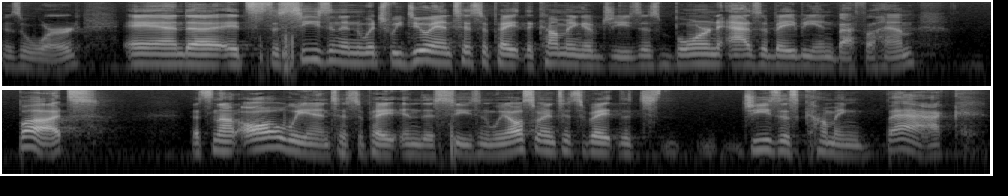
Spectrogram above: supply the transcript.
is a word, and uh, it's the season in which we do anticipate the coming of Jesus, born as a baby in Bethlehem. But that's not all we anticipate in this season. We also anticipate that Jesus coming back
